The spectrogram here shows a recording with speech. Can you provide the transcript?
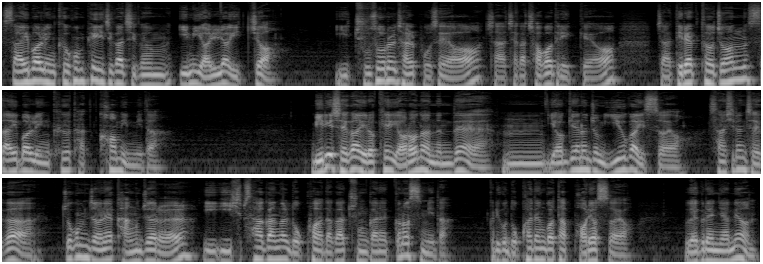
사이버링크 홈페이지가 지금 이미 열려 있죠. 이 주소를 잘 보세요. 자, 제가 적어 드릴게요. 자, 디렉터존 cyberlink.com입니다. 미리 제가 이렇게 열어놨는데 음, 여기에는 좀 이유가 있어요. 사실은 제가 조금 전에 강좌를 이 24강을 녹화하다가 중간에 끊었습니다. 그리고 녹화된 거 다 버렸어요. 왜 그랬냐면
